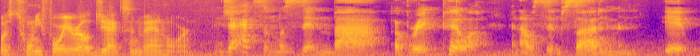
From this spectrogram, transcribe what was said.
was 24 year old Jackson Van Horn. Jackson was sitting by a brick pillar, and I was sitting beside him, and it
